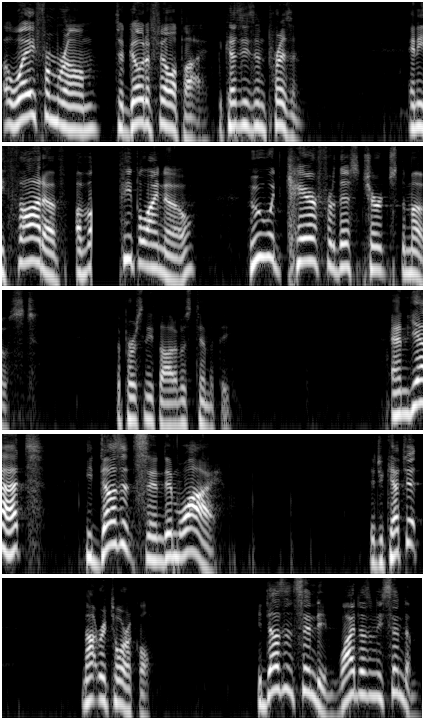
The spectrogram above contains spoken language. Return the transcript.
away from Rome to go to Philippi because he's in prison, and he thought of, of all people I know, who would care for this church the most? The person he thought of was Timothy. And yet, he doesn't send him. Why? Did you catch it? Not rhetorical. He doesn't send him. Why doesn't he send him?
